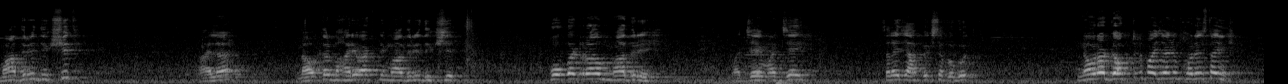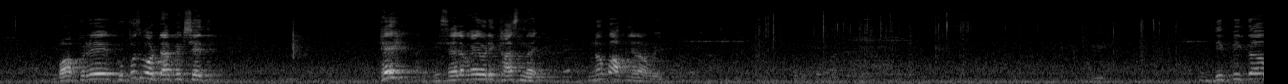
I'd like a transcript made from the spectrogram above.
माधुरी दीक्षित? आयला नाव तर भारी वाटते माधुरी दीक्षित. पोपटराव माधुरी. मज्जा आहे मज्जा आहे चला याची अपेक्षा बघूत. नवरा डॉक्टर पाहिजे आणि फॉरेस्ट ताई बापरे खूपच मोठ्या अपेक्षा आहेत. हे दिसायला काही एवढी खास नाही. नको आपल्याला हवे दीपिका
